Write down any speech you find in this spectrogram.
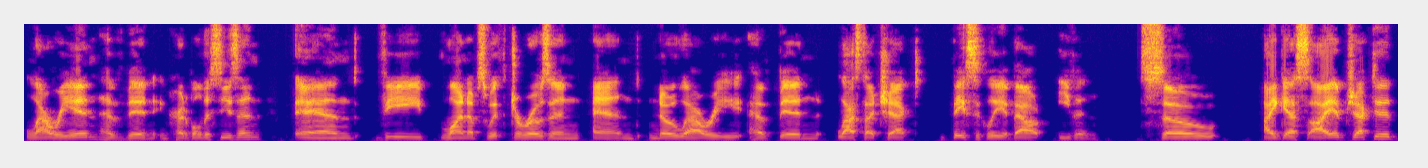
Lowry in have been incredible this season, and the lineups with DeRozan and no Lowry have been, last I checked, basically about even. So I guess I objected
